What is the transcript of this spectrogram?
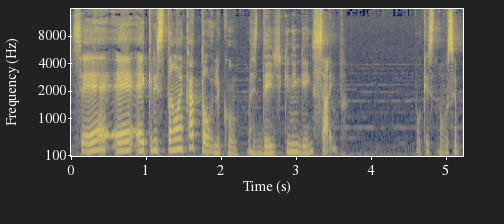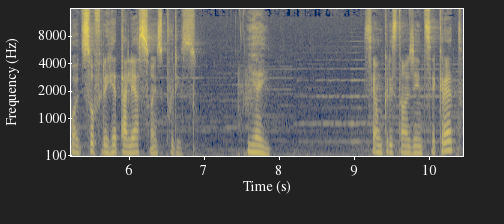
Você é, é, é cristão, é católico, mas desde que ninguém saiba. Porque senão você pode sofrer retaliações por isso. E aí? Você é um cristão agente secreto?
